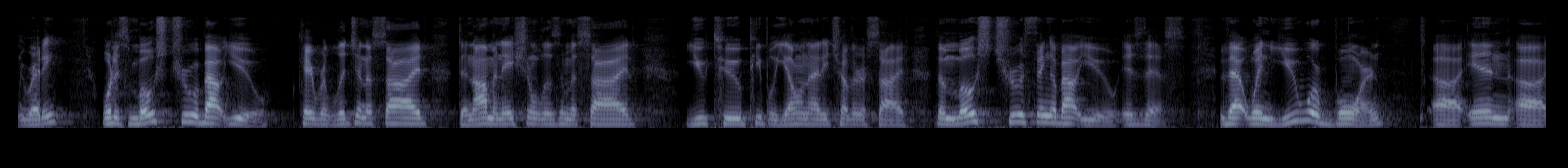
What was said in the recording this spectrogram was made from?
You ready? What is most true about you, okay, religion aside, denominationalism aside, YouTube, people yelling at each other aside, the most true thing about you is this that when you were born, uh, in uh,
